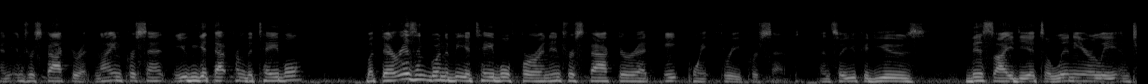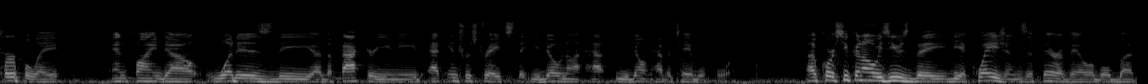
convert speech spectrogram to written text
an interest factor at 9%, you can get that from the table, but there isn't going to be a table for an interest factor at 8.3%. And so you could use this idea to linearly interpolate and find out what is the, uh, the factor you need at interest rates that you, do not have, you don't have a table for. Of course, you can always use the, the equations if they're available, but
